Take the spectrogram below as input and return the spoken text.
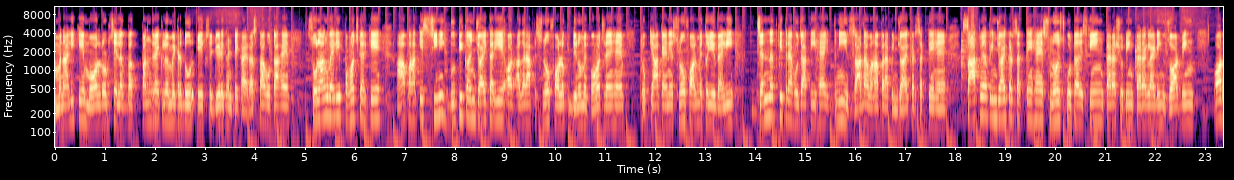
मनाली के मॉल रोड से लगभग 15 किलोमीटर दूर, एक से डेढ़ घंटे का रास्ता होता है। सोलांग वैली पहुँच करके आप वहाँ की सीनिक ब्यूटी को एंजॉय करिए और अगर आप स्नोफॉल के दिनों में पहुँच रहे हैं तो क्या कहने स्नोफॉल में तो ये वैली जन्नत की तरह हो जाती है, इतनी ज़्यादा वहाँ पर आप इंजॉय कर सकते हैं। साथ में आप इंजॉय कर सकते हैं snow scooter skiing parachuting paragliding zorbing और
